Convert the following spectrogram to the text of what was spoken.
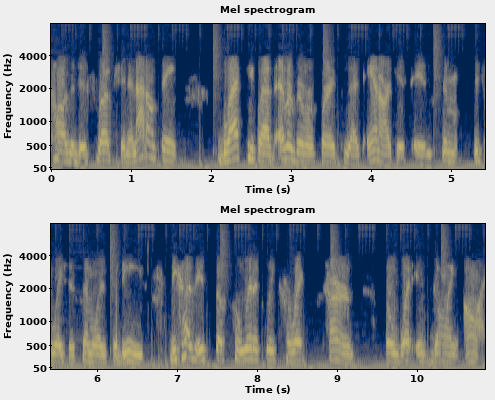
cause a disruption. And I don't think black people have ever been referred to as anarchists in sim- situations similar to these because it's the politically correct term for what is going on.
